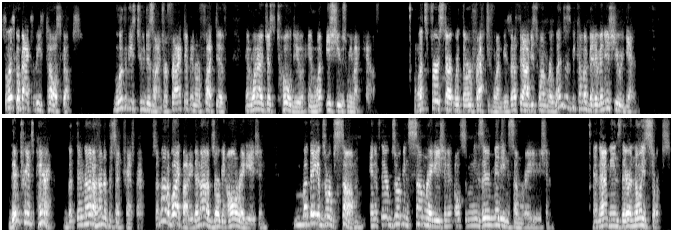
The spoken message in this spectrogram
so let's go back to these telescopes. Look at these two designs, refractive and reflective, and what I've just told you and what issues we might have. Let's first start with the refractive one because that's the obvious one where lenses become a bit of an issue again. They're transparent, but they're not 100% transparent. So not a black body, they're not absorbing all radiation, but they absorb some. And if they're absorbing some radiation, it also means they're emitting some radiation. And that means they're a noise source.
